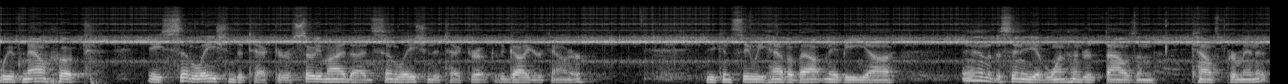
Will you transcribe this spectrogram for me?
We have now hooked a scintillation detector, a sodium iodide scintillation detector up to the Geiger counter. You can see we have about maybe uh, in the vicinity of 100,000 counts per minute.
